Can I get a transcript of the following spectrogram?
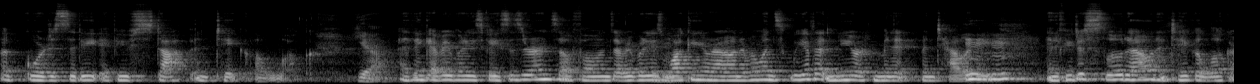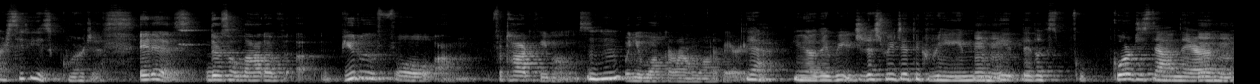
a gorgeous city if you stop and take a look. Yeah. I think everybody's faces are on cell phones. Everybody Mm-hmm. is walking around. Everyone's. We have that New York minute mentality. Mm-hmm. And if you just slow down and take a look, our city is gorgeous. It is. There's a lot of uh, beautiful um, photography moments Mm-hmm. when you walk around Waterbury. Yeah, you know they re- just redid the green. and It, it looks gorgeous down there.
